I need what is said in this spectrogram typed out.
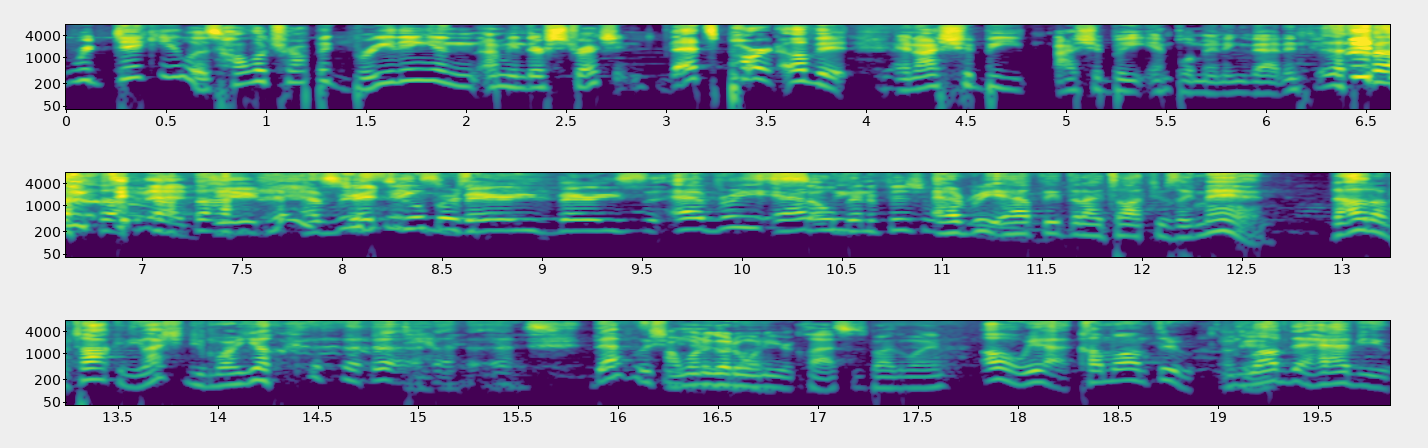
Ridiculous holotropic breathing, and I mean they're stretching. That's part of it, and I should be I should be implementing that into, that, dude. Every Stretching's person- very very Every so athlete, beneficial. Every athlete that I talk to is like, man, now that I'm talking to you, I should do more yoga. Damn it, yes. Definitely should. I want to go to one of your classes, by the way. Oh yeah, come on through. Okay. Love to have you.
